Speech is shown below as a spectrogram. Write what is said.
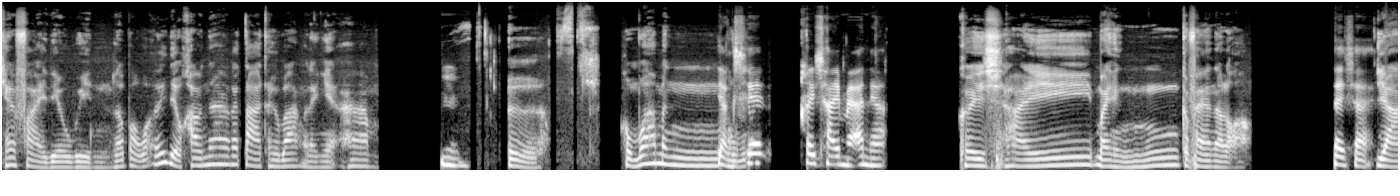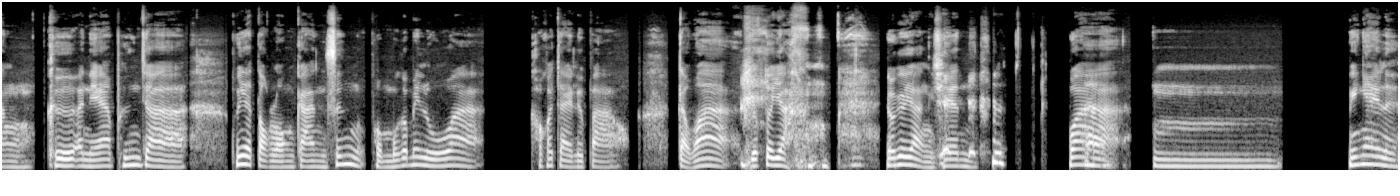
แค่ฝ่ายเดียววิน แล้วบอกว่าเอ้ยเดี๋ยวคราวหน้าก็ตาเธอบ้างอะไรเงี้ยห้ามอืมเออ ผมว่ามันอย่างผมเช่นเคยใช้ไหมอันเนี้ย เคยใช้หมายถึงกาแฟน่ะเหรอ ใช่ใช่ยังคืออันเนี้ยเพิ่งจะเพิ่งจะตกลงกัน ซึ่งผมก็ไม่รู้ว่าเขาเข้าใจหรือเปล่า แต่ว่ายกตัวอย่าง ยกตัวอย่างเช่น ว่า อืมง่ายๆเลย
